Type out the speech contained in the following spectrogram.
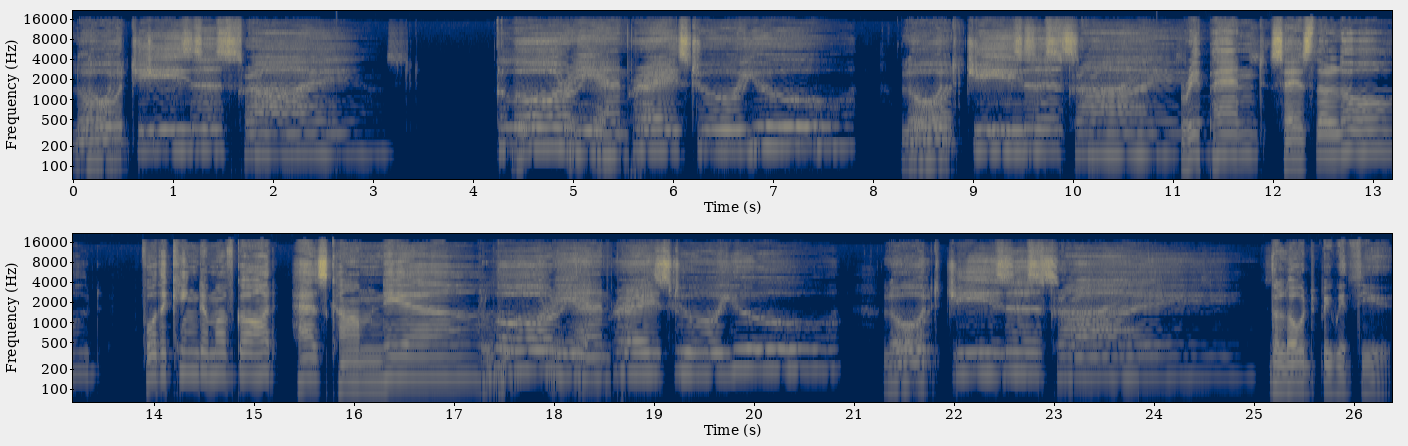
Lord Jesus Christ. Glory and praise to you, Lord Jesus Christ. Repent, says the Lord, for the kingdom of God has come near. Glory and praise to you, Lord Jesus Christ. The Lord be with you.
